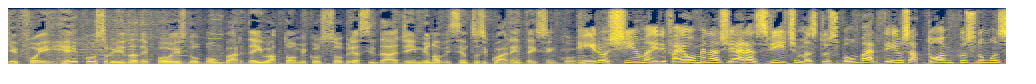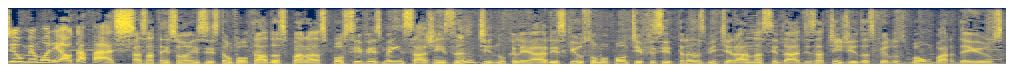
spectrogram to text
que foi reconstruída depois do bombardeio atômico sobre a cidade em 1945. Em Hiroshima, ele vai homenagear as vítimas dos bombardeios atômicos no Museu Memorial da Paz. As atenções estão voltadas para as possíveis mensagens antinucleares que o Sumo Pontífice transmitirá nas cidades atingidas pelos bombardeios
